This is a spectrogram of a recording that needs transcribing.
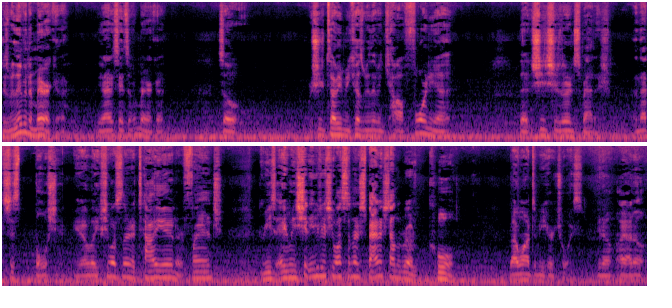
because we live in America, the United States of America. So she's telling me because we live in California that she should learn Spanish, and that's just bullshit. You know, like she wants to learn Italian or French, Greece. I mean, shit. Even if she wants to learn Spanish down the road, cool. But I want it to be her choice. You know, I, I don't.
